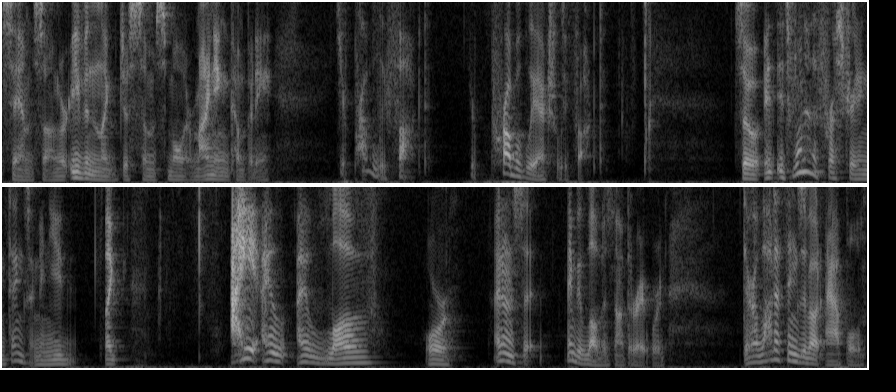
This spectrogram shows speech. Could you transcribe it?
Samsung or even like just some smaller mining company, you're probably fucked you're probably actually fucked. So it's one of the frustrating things. I mean, you like, I, I, I love, or I don't say, maybe love is not the right word. There are a lot of things about Apple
